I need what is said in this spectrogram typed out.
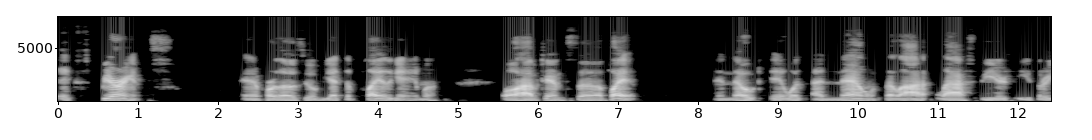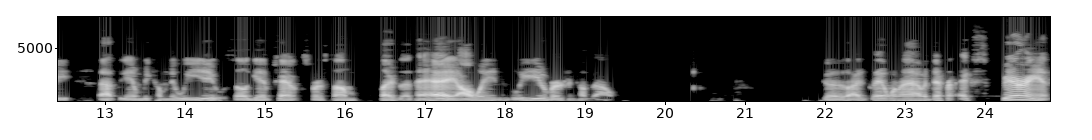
experience. And for those who have yet to play the game, will have a chance to play it. And note, it was announced at last year's E3 that the game become the Wii U. So it'll give chance for some players to say, hey, I'll wait until the Wii U version comes out. Because they want to have a different experience.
